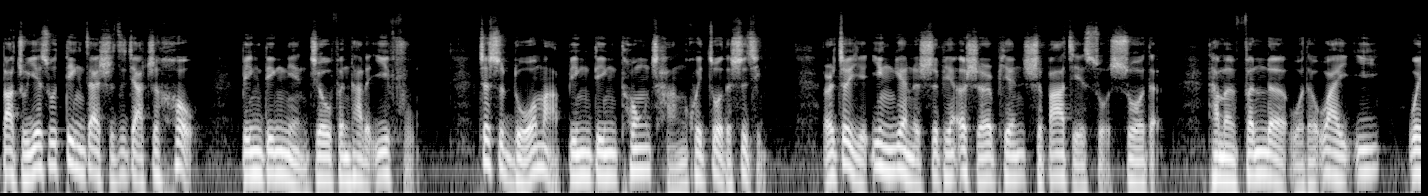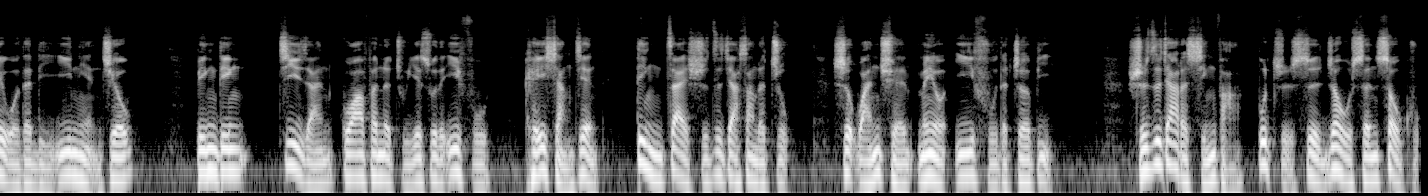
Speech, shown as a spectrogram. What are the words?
把主耶稣钉在十字架之后，兵丁拈阄分他的衣服，这是罗马兵丁通常会做的事情，而这也应验了诗篇二十二篇十八节所说的：“他们分了我的外衣，为我的里衣拈阄。”兵丁既然瓜分了主耶稣的衣服，可以想见钉在十字架上的主。是完全没有衣服的遮蔽。十字架的刑罚不只是肉身受苦，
